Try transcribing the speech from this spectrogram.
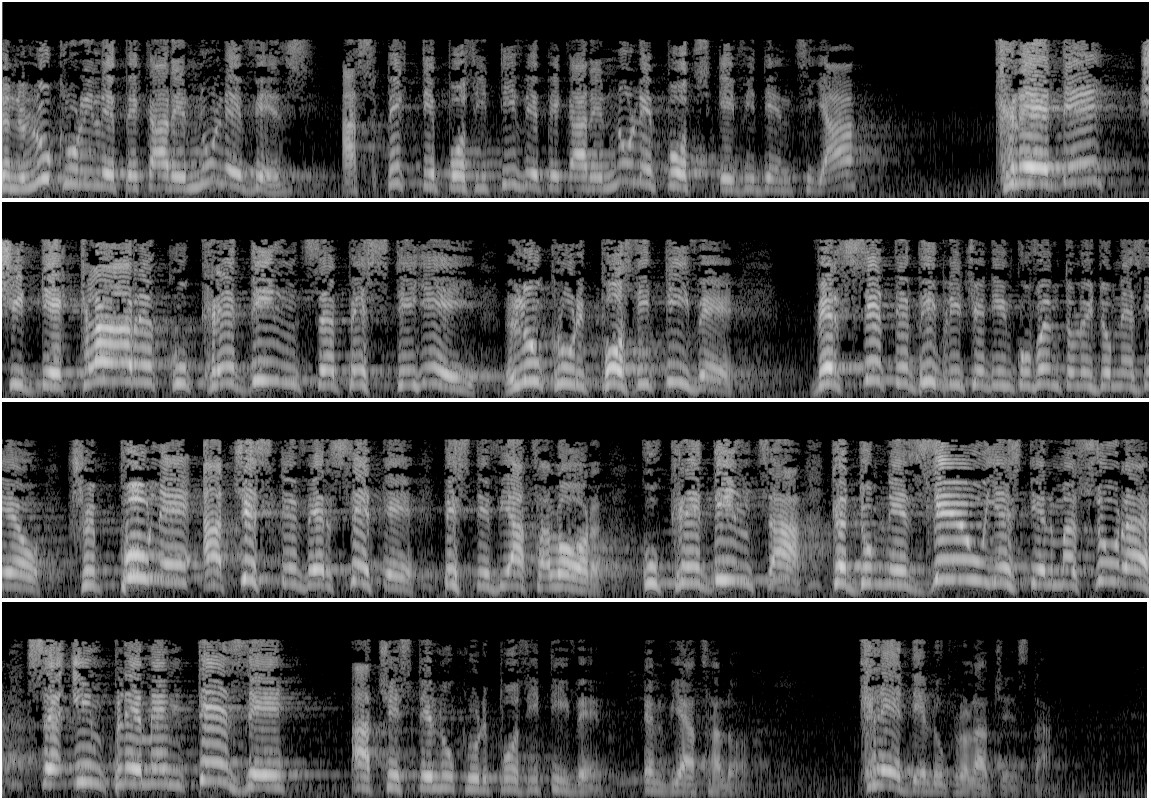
în lucrurile pe care nu le vezi, aspecte pozitive pe care nu le poți evidenția, crede și declară cu credință peste ei lucruri pozitive, versete biblice din Cuvântul lui Dumnezeu și pune aceste versete peste viața lor cu credința că Dumnezeu este în măsură să implementeze aceste lucruri pozitive în viața lor. Crede lucrul acesta.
